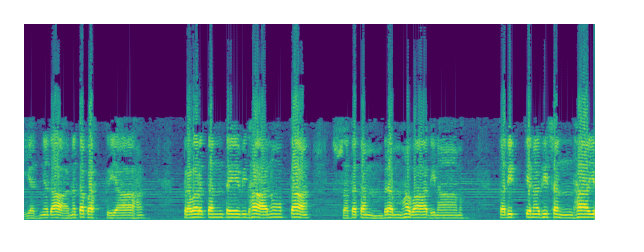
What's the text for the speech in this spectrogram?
यज्ञदानतपः क्रियाः। प्रवर्तन्ते विधानोक्ता सततम् ब्रह्मवादिनाम्। तदित्यनभिसन्धाय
